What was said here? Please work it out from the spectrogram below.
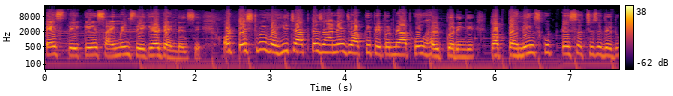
टेस्ट दे के असाइनमेंट्स दे के अटेंडेंस से। और टेस्ट में वही चैप्टर्स आने जो आपके पेपर में आपको हेल्प करेंगे। तो आप पहले ही उसको टेस्ट अच्छे से दे दो।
